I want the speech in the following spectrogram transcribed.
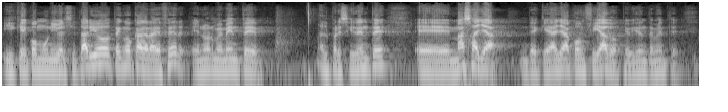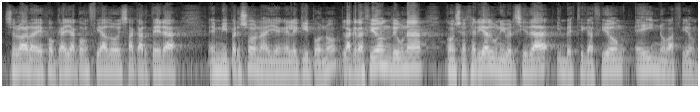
y que como universitario tengo que agradecer enormemente al presidente, eh, más allá de que haya confiado, que evidentemente se lo agradezco, que haya confiado esa cartera en mi persona y en el equipo, ¿no? La creación de una Consejería de Universidad, Investigación e Innovación.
